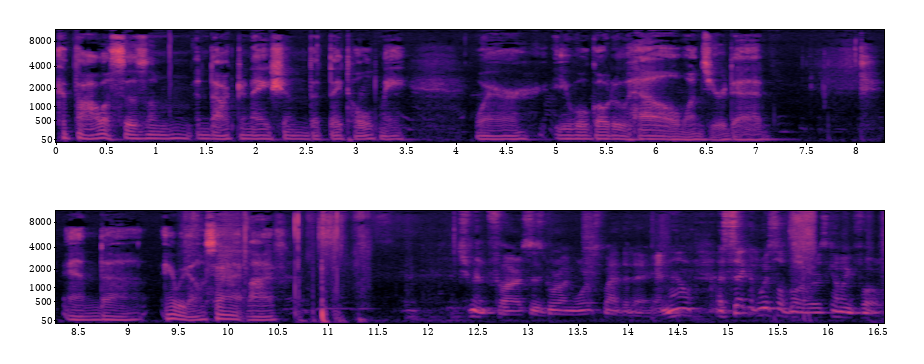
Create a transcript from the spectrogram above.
Catholicism indoctrination that they told me, where you will go to hell once you're dead. And uh, here we go, Saturday Night Live. Impeachment farce is growing worse by the day, and now a second whistleblower is coming forward.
